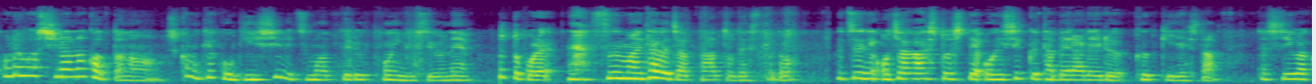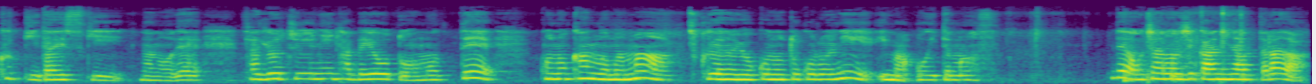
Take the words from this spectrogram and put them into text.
これは知らなかったな。しかも結構ぎっしり詰まってるっぽいんですよね。ちょっとこれ、数枚食べちゃった後ですけど、普通にお茶菓子として美味しく食べられるクッキーでした。私はクッキー大好きなので、作業中に食べようと思って、この缶のまま机の横のところに今置いてます。で、お茶の時間になったら、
